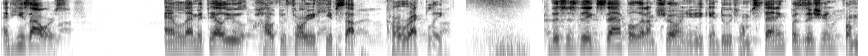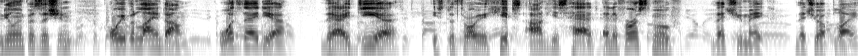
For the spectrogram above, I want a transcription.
and he's ours. And let me tell you how to throw your hips up correctly. This is the example that I'm showing you. You can do it from standing position, from kneeling position, or even lying down. What's the idea? The idea is to throw your hips on his head. And the first move that you make, that you apply,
